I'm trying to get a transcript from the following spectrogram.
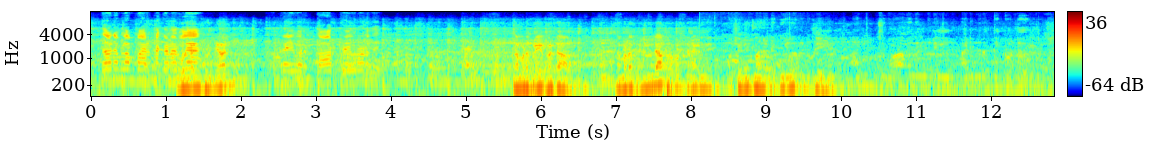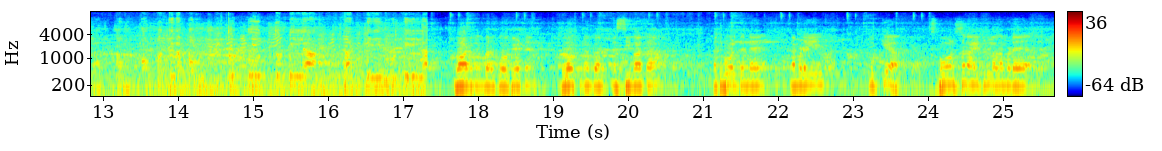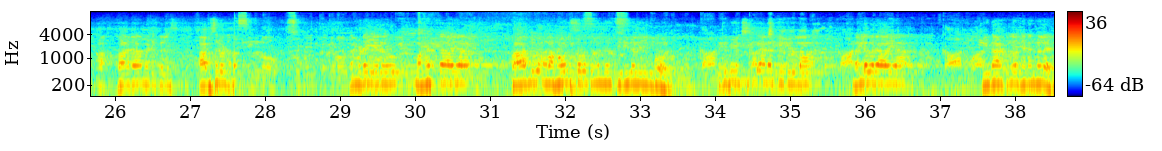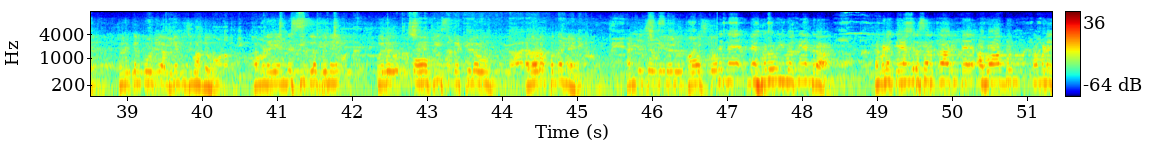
ഇതാണ് നമ്മൾ ഡ്രൈവർ കാർ ഡ്രൈവറാണിത്. നമ്മുടെ പ്രിയപ്പെട്ട നമ്മുടെ എല്ലാ പ്രവർത്തനങ്ങളും അഞ്ച് വാഹനങ്ങളിൽ അണിനിർത്തിക്കൊണ്ട് ഒപ്പം ഒപ്പത്തിനൊപ്പം തൊട്ടു തൊട്ടില്ല തട്ടി മുട്ടിയില്ല. വാർഡ് മെമ്പർ ഗോപിയേട്ടൻ ബ്ലോക്ക് മെമ്പർ നസീമാത്ത അതുപോലെ തന്നെ നമ്മുടെ ഈ മുഖ്യ സ്പോൺസർ ആയിട്ടുള്ള നമ്മുടെ പാരാമെഡിക്കൽ ആബ്സലൂട്ട് നമ്മുടെ ഈ ഒരു മഹത്തായ കാർണിവൽ മഹോത്സവത്തിൽ നിന്ന് തിരിതെളിയുമ്പോൾ ഇത് വീക്ഷിക്കാനെത്തിയിട്ടുള്ള നല്ലവരായ ഈ നാട്ടിലെ ജനങ്ങളെ ഒരിക്കൽ കൂടി അഭിനന്ദിച്ചുകൊണ്ടും നമ്മുടെ എൻ എസ് സി ക്ലബിന് ഒരു ഓഫീസ് കെട്ടിടവും അതോടൊപ്പം തന്നെ അഞ്ചു ചെറിയൊരു പോസ്റ്റോ തന്നെ നെഹ്റു യുവ കേന്ദ്ര നമ്മുടെ കേന്ദ്ര സർക്കാരിന്റെ അവാർഡും നമ്മുടെ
